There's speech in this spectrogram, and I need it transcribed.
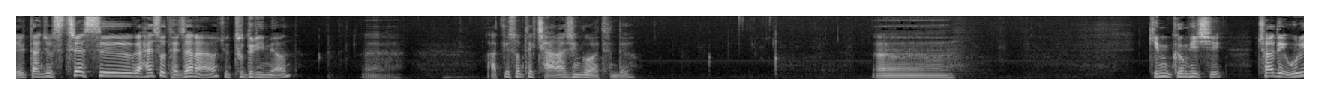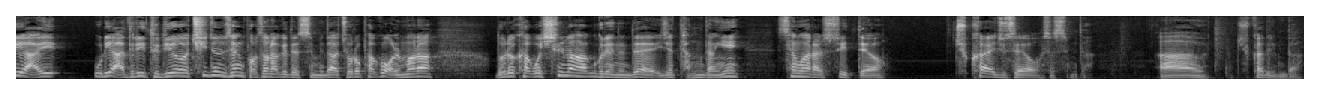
일단 좀 스트레스가 해소되잖아요. 좀 두드리면. 네. 악기 선택 잘 하신 것 같은데요. 어, 김금희 씨. 차디, 우리 아이, 우리 아들이 드디어 취준생 벗어나게 됐습니다. 졸업하고 얼마나 노력하고 실망하고 그랬는데, 이제 당당히 생활할 수 있대요. 축하해 주세요. 하셨습니다. 아 축하드립니다.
